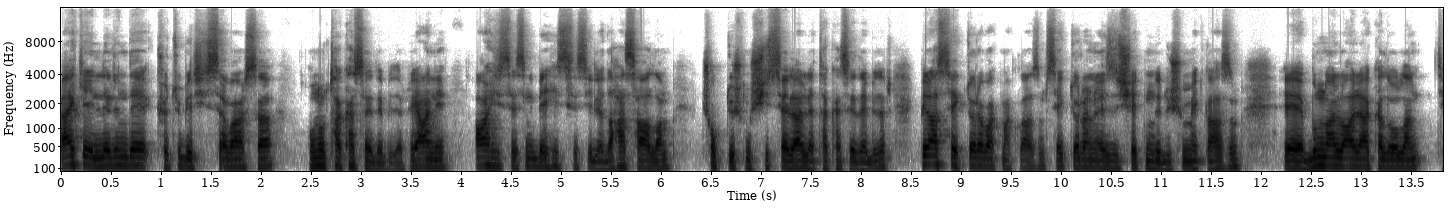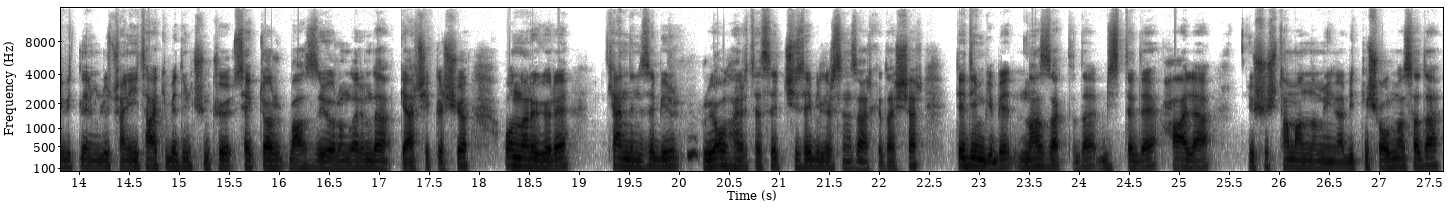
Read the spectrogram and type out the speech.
Belki ellerinde kötü bir hisse varsa onu takas edebilir. Yani A hissesini B hissesiyle daha sağlam çok düşmüş hisselerle takas edebilir. Biraz sektöre bakmak lazım. Sektör analizi şeklinde düşünmek lazım. E, bunlarla alakalı olan tweetlerimi lütfen iyi takip edin. Çünkü sektör bazı yorumlarım da gerçekleşiyor. Onlara göre kendinize bir yol haritası çizebilirsiniz arkadaşlar. Dediğim gibi Nasdaq'ta da BIST'te de hala düşüş tam anlamıyla bitmiş olmasa da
